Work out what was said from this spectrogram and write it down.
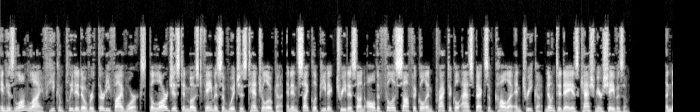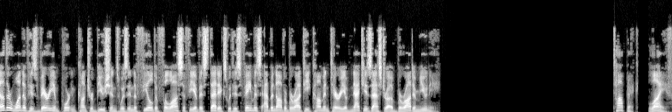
In his long life he completed over 35 works, the largest and most famous of which is Tantraloka, an encyclopedic treatise on all the philosophical and practical aspects of Kaula and Trika known today as Kashmir Shaivism. Another one of his very important contributions was in the field of philosophy of aesthetics with his famous Abhinavabharati commentary of Natyasastra of Bharata Muni. Life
